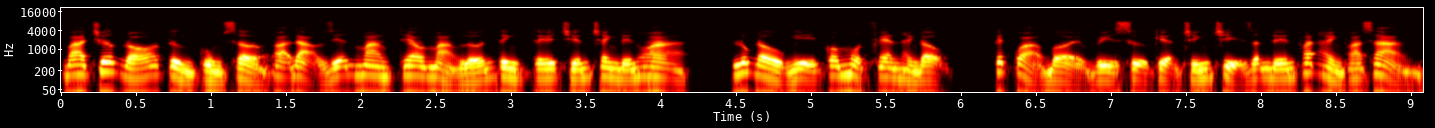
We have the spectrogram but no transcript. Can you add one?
Ba trước đó từng cùng sở bạ đạo diễn mang theo mảng lớn tinh tế chiến tranh đến Hoa, lúc đầu nghĩ có một phen hành động, kết quả bởi vì sự kiện chính trị dẫn đến phát hành phá sản,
